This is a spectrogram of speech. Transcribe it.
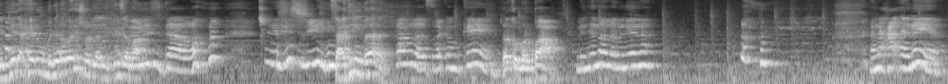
من هنا حلو ومن هنا وحش ولا الاثنين زي بعض؟ ماليش دعوة. ماليش فيه. ساعديني بقى. خلص رقم كام؟ رقم أربعة. من هنا ولا من هنا؟ أنا حقانية.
